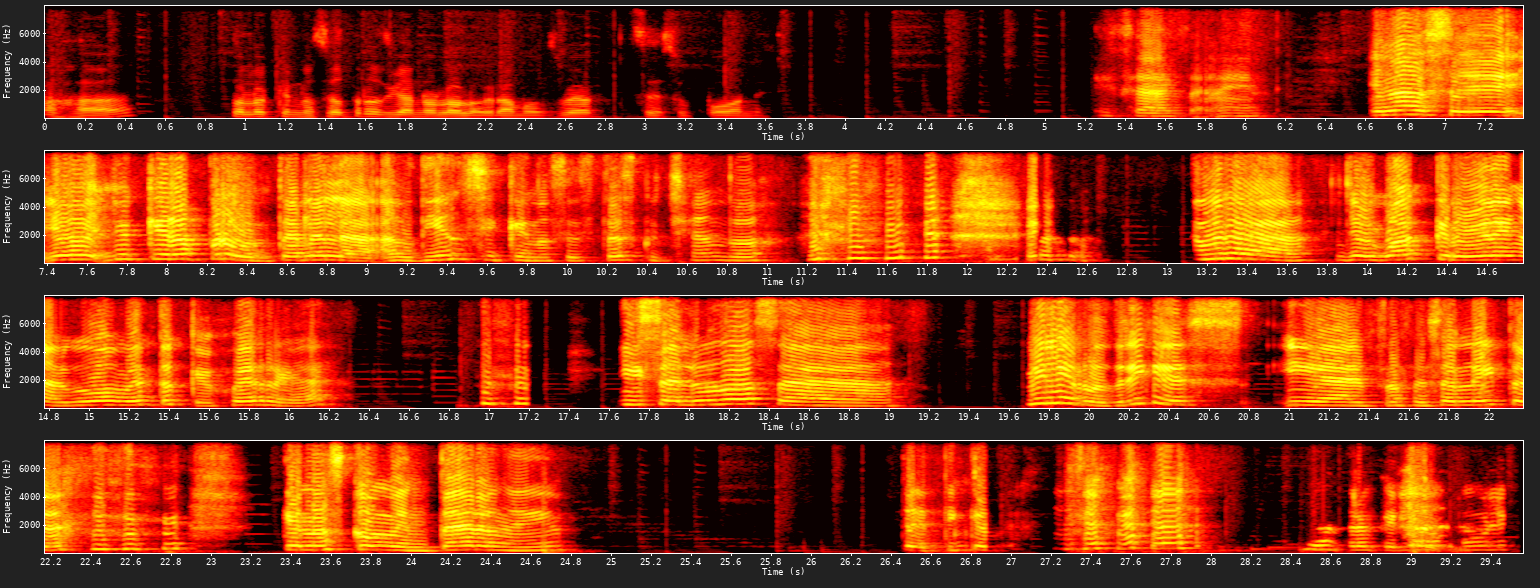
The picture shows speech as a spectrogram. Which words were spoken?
Ajá. Solo que nosotros ya no lo logramos ver, se supone. Exactamente. Y no sé, yo, yo quiero preguntarle a la audiencia que nos está escuchando. ¿Tura llegó a creer en algún momento que fue real? y saludos a Mili Rodríguez y al profesor Leito que nos comentaron ahí. De Tinker- Nuestro querido público.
